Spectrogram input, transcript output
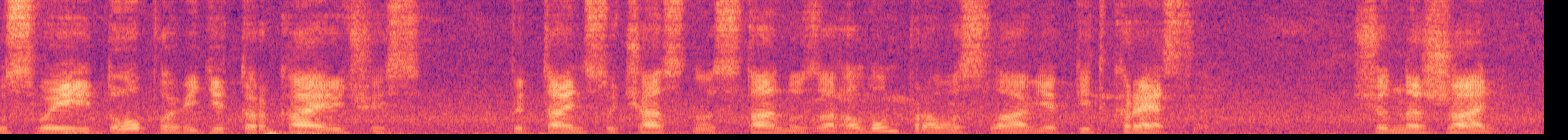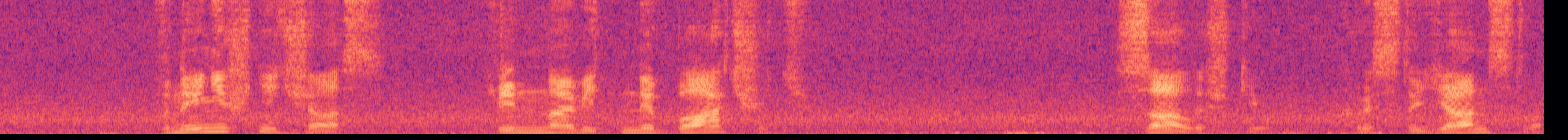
у своїй доповіді, торкаючись питань сучасного стану загалом православ'я, підкреслив, що, на жаль, в нинішній час він навіть не бачить залишків християнства,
